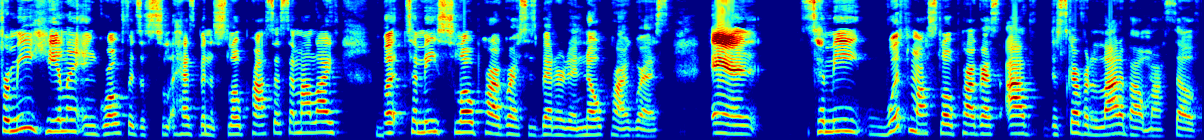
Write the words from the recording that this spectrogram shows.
for me healing and growth is a has been a slow process in my life, but to me slow progress is better than no progress. And to me with my slow progress, I've discovered a lot about myself.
